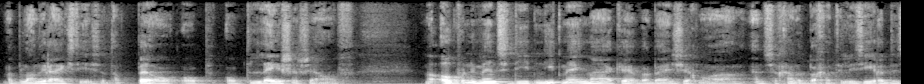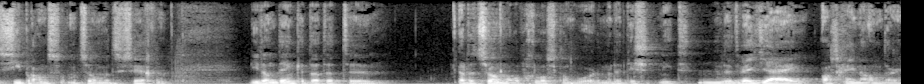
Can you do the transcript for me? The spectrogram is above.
Maar het belangrijkste is het appel op, op de lezer zelf maar ook van de mensen die het niet meemaken, waarbij ze zeggen, oh, en ze gaan het bagatelliseren, de Sibrands, om het zo maar te zeggen. Die dan denken dat het, uh, dat het zomaar opgelost kan worden, maar dat is het niet. Mm. Dat weet jij als geen ander.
